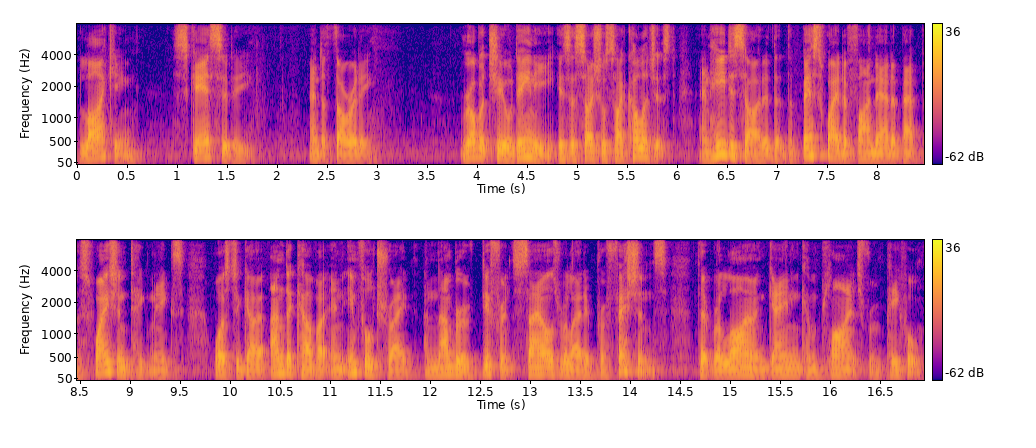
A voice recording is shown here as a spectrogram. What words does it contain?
liking, scarcity, and authority. Robert Cialdini is a social psychologist and he decided that the best way to find out about persuasion techniques was to go undercover and infiltrate a number of different sales-related professions that rely on gaining compliance from people.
